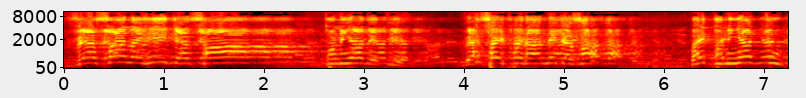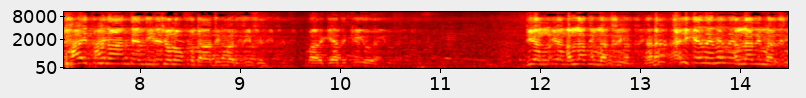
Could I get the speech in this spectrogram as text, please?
ویسا نہیں جیسا دنیا دیتی ہے۔ ویسا اطمینان نہیں جیسا۔ بھائی دنیا جھوٹا اطمینان دینی چلو خدا دی مرضی پھر۔ مر گیا تو کی جی اللہ دی مرضی، ہے نا؟ یہی کہتے ہیں اللہ دی مرضی۔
